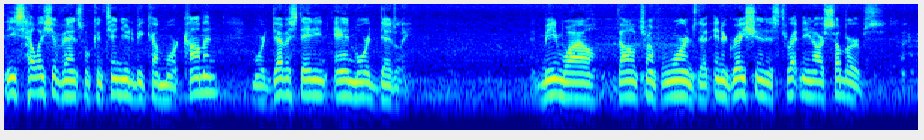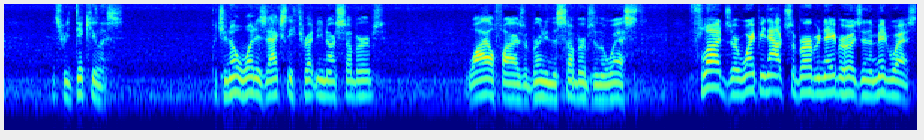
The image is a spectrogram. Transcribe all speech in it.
these hellish events will continue to become more common, more devastating, and more deadly. And meanwhile, Donald Trump warns that integration is threatening our suburbs. It's ridiculous. But you know what is actually threatening our suburbs? Wildfires are burning the suburbs in the west. Floods are wiping out suburban neighborhoods in the Midwest.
